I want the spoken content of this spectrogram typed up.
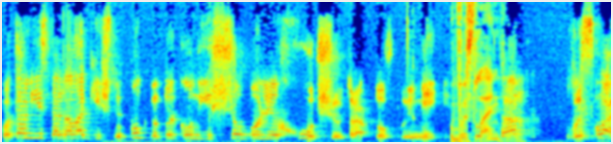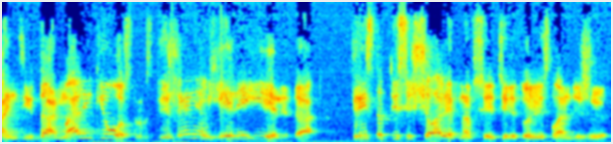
Вот там есть аналогичный пункт, но только он еще более худшую трактовку имеет. В Исландии? Там, в Исландии, да, маленький остров с движением еле-еле, да. 300 тысяч человек на всей территории Исландии живет.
